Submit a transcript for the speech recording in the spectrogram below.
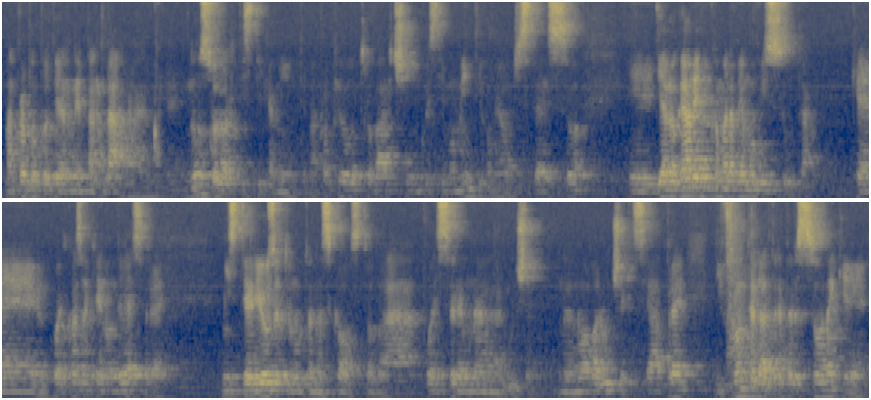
ma proprio poterne parlare anche, non solo artisticamente, ma proprio trovarci in questi momenti come oggi stesso e dialogare di come l'abbiamo vissuta, che è qualcosa che non deve essere misterioso e tenuto nascosto, ma può essere una luce, una nuova luce che si apre di fronte ad altre persone che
